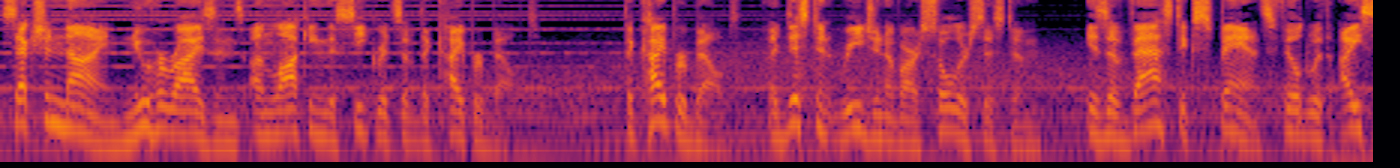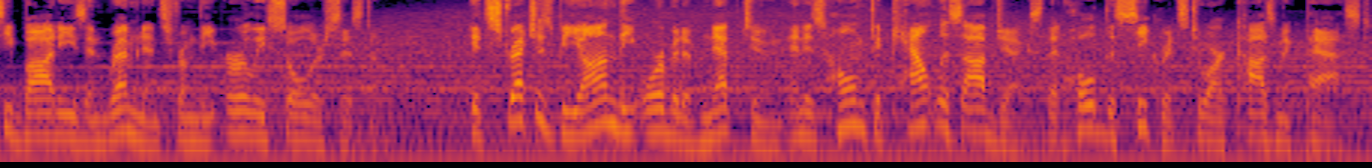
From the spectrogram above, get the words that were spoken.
Section 9 New Horizons Unlocking the Secrets of the Kuiper Belt. The Kuiper Belt, a distant region of our solar system, is a vast expanse filled with icy bodies and remnants from the early solar system. It stretches beyond the orbit of Neptune and is home to countless objects that hold the secrets to our cosmic past.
